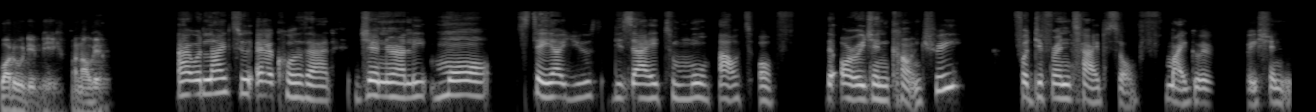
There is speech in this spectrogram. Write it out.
what would it be, Onallia? I would like to echo that generally more stayer youth desire to move out of the origin country for different types of migration.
